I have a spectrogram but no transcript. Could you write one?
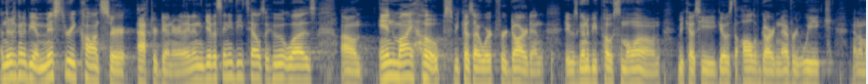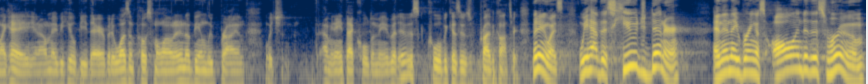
and there's going to be a mystery concert after dinner. They didn't give us any details of who it was. Um, in my hopes, because I work for Darden, it was going to be Post Malone because he goes to Olive Garden every week. And I'm like, hey, you know, maybe he'll be there. But it wasn't Post Malone. It ended up being Luke Bryan, which I mean, ain't that cool to me, but it was cool because it was a private concert. But, anyways, we have this huge dinner, and then they bring us all into this room,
